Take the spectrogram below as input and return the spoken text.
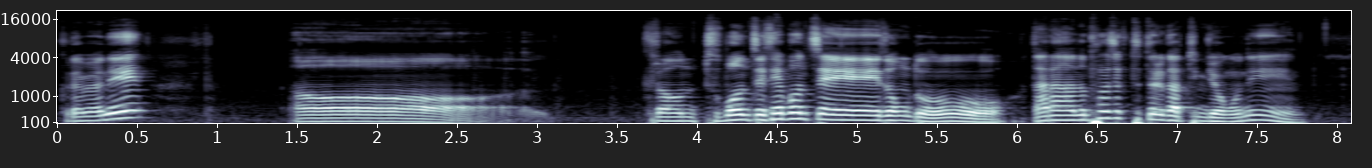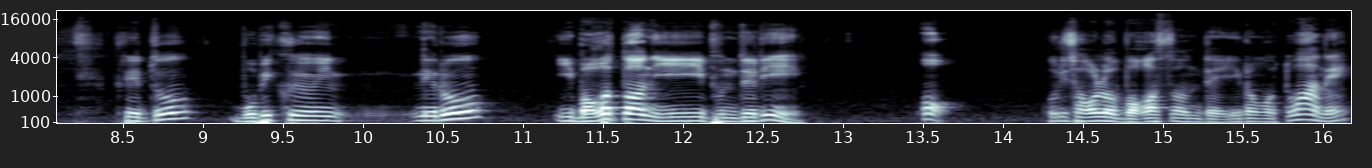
그러면은 어 그런 두 번째, 세 번째 정도 따라하는 프로젝트들 같은 경우는 그래도 모비코인으로 이 먹었던 이 분들이 어 우리 저걸로 먹었었는데 이런 거 또 하네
